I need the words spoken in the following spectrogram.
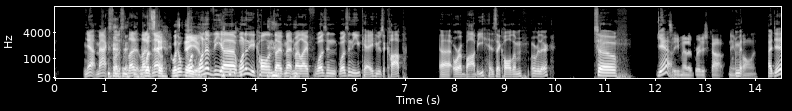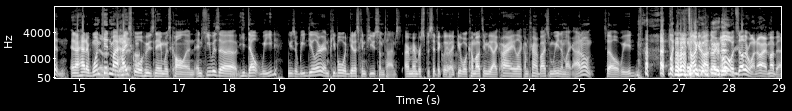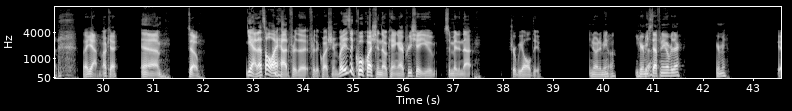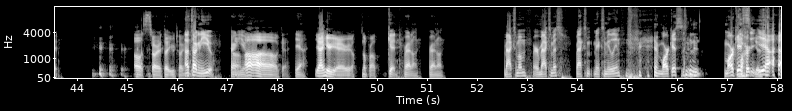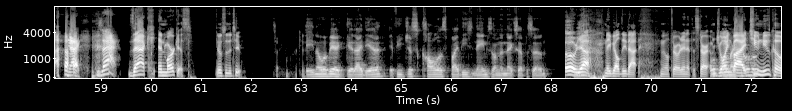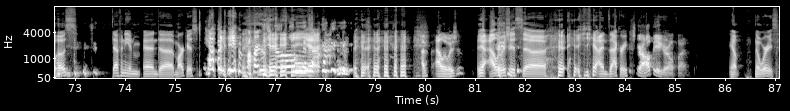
Yeah, Max, let us let, let us know. say- The- one, one of the uh, one of the Collins I've met in my life was in was in the UK. He was a cop, uh, or a bobby as they call them over there. So, Yeah, So you met a British cop named met- Colin. I did, and I had a one Never kid in my high it. school whose name was Colin, and he was a he dealt weed. He was a weed dealer, and people would get us confused sometimes. I remember specifically, like people would come up to me and be like, "All right, like I'm trying to buy some weed." And I'm like, "I don't sell weed." like, what are you talking about? They're like, "Oh, it's the other one." All right, my bad. Like, yeah, okay. Um, so yeah, that's all I had for the for the question. But it's a cool question though, King. I appreciate you submitting that. sure, we all do. You know what I mean? Yeah. You hear me, Yeah. Stephanie, over there? Hear me? Good. oh, sorry. I thought you were talking. I was talking to you. Talking oh, to you. Oh, oh, oh, okay. Yeah. Yeah, I hear you, Ariel. No problem. Good. Right on. Right on. Maximum or Maximus? Maxim Maximilian? Marcus? Marcus? Marcus. Yeah. Zach. Zach. Zach and Marcus. Those are the two. Second Marcus. you know what would be a good idea if you just call us by these names on the next episode. Oh yeah. Maybe I'll do that. Maybe I'll throw it in at the start. I'm joined my by co-host. two new co-hosts, Stephanie and and uh, Marcus. Stephanie and Marcus. yeah. I'm Aloysius. yeah, Aloysius, uh, yeah, and Zachary. Sure, I'll be a girlfriend. Yep, no worries.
